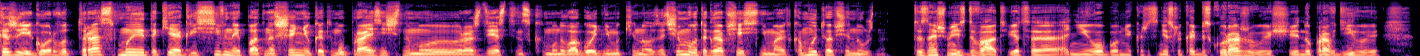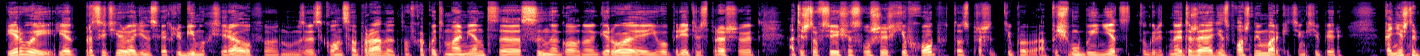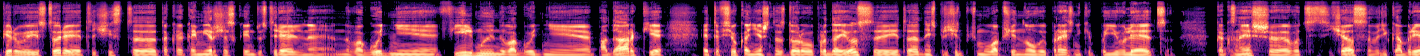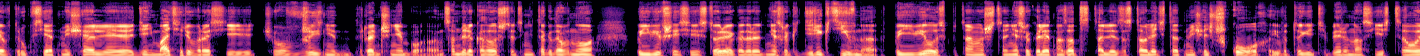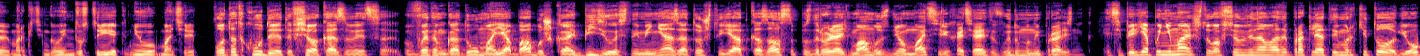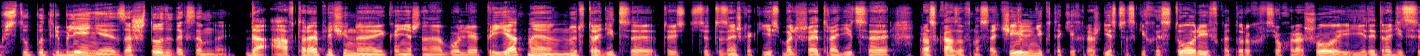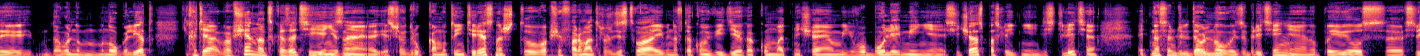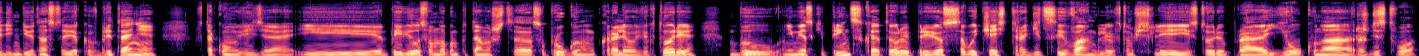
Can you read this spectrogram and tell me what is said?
Скажи, Егор, вот раз мы такие агрессивные по отношению к этому праздничному, рождественскому, новогоднему кино, зачем его тогда вообще снимают? Кому это вообще нужно? Ты знаешь, у меня есть два ответа. Они оба, мне кажется, несколько обескураживающие, но правдивые. Первый, я процитирую один из своих любимых сериалов, он называется «Клан Сопрано». Там в какой-то момент э, сына главного героя, его приятель спрашивает, а ты что, все еще слушаешь хип-хоп? Тот спрашивает, типа, а почему бы и нет? Он говорит, ну это же один сплошной маркетинг теперь. Конечно, первая история — это чисто такая коммерческая, индустриальная. Новогодние фильмы, новогодние подарки. Это все, конечно, здорово продается, и это одна из причин, почему вообще новые праздники появляются. Как знаешь, э, вот сейчас в декабре вдруг все отмечали День матери в России, чего в жизни раньше не было. На самом деле оказалось, что это не так давно появившаяся история, которая несколько директивно появилась, потому что несколько лет назад стали заставлять это отмечать в школах. И в итоге теперь у нас есть целая маркетинговая индустрия к Дню матери. Вот откуда это все оказывается. В этом году моя бабушка обиделась на меня за то, что я отказался поздравлять маму с Днем матери, хотя это выдуманный праздник. И теперь я понимаю, что во всем виноваты проклятые маркетологи, общество потребления. За что ты так со мной? Да, а вторая причина, и, конечно, она более приятная, ну, это традиция. То есть, это, знаешь, как есть большая традиция рассказов на сочельник, таких рождественских историй, в которых все хорошо, и этой традиции довольно много лет. Хотя, вообще, надо сказать, я не знаю, если вдруг кому-то интересно, что вообще формат Рождества именно в таком виде, каком мы отмечаем его более-менее сейчас, последние десятилетия, это, на самом деле, довольно новое изобретение. Оно появилось э, в середине 19 века в Британии, в таком виде. И появилась во многом потому, что супругом королевы Виктории был немецкий принц, который привез с собой часть традиции в Англию, в том числе и историю про елку на Рождество.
